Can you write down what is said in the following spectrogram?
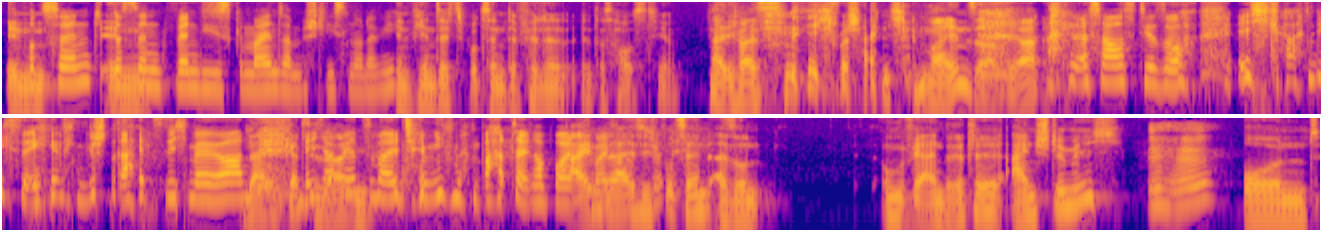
In, Prozent? Das in, sind, wenn die es gemeinsam beschließen, oder wie? in 64 Prozent der Fälle äh, das Haustier. Nein, ich weiß es nicht. Wahrscheinlich gemeinsam, ja. Das Haustier so, ich kann diese ewigen Streits nicht mehr hören. Nein, ich ich habe jetzt mal einen Termin beim Paartherapeuten. 31 Prozent, also ungefähr ein Drittel einstimmig und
